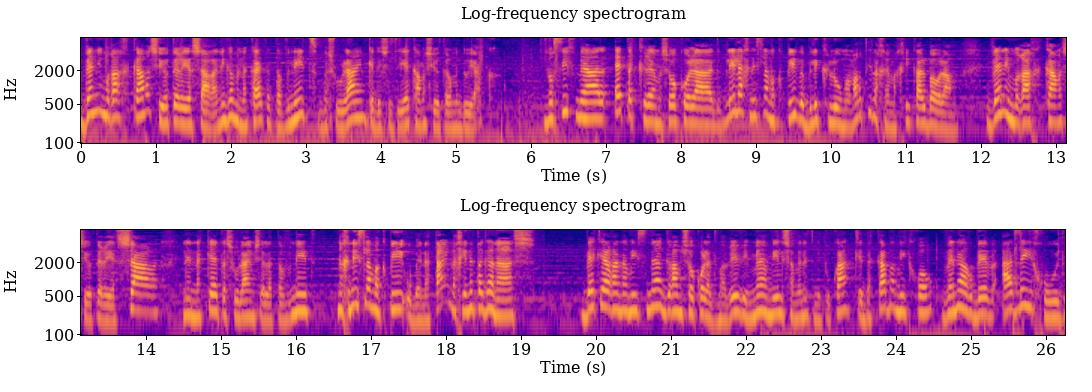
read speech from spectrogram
ונמרח כמה שיותר ישר. אני גם מנקה את התבנית בשוליים כדי שזה יהיה כמה שיותר מדויק. נוסיף מעל את הקרם שוקולד, בלי להכניס למקפיא ובלי כלום, אמרתי לכם, הכי קל בעולם. ונמרח כמה שיותר ישר, ננקה את השוליים של התבנית, נכניס למקפיא ובינתיים נכין את הגנש. בקערה נמיס 100 גרם שוקולד מריר עם 100 מיל שמנת מתוקה כדקה במיקרו ונערבב עד לאיחוד.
